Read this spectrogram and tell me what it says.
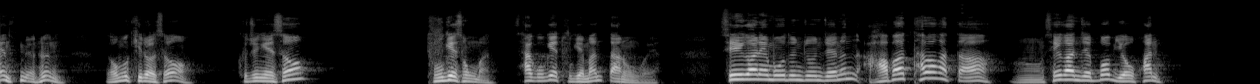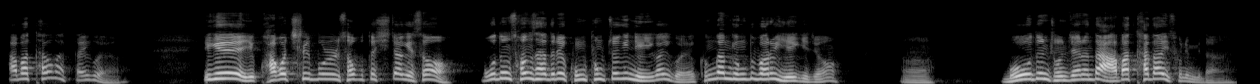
해놓으면은 너무 길어서 그 중에서 두 개송만, 사국에 두 개만 따놓은 거예요. 세간의 모든 존재는 아바타와 같다. 어, 세간제법 여환. 아바타와 같다 이거예요. 이게 이 과거 7불서부터 시작해서 모든 선사들의 공통적인 얘기가 이거예요. 금강경도 바로 이 얘기죠. 어, 모든 존재는 다 아바타다 이 소리입니다.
